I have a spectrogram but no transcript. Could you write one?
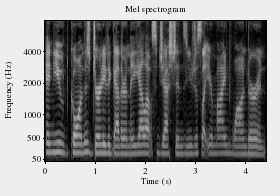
and you go on this journey together and they yell out suggestions and you just let your mind wander. And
